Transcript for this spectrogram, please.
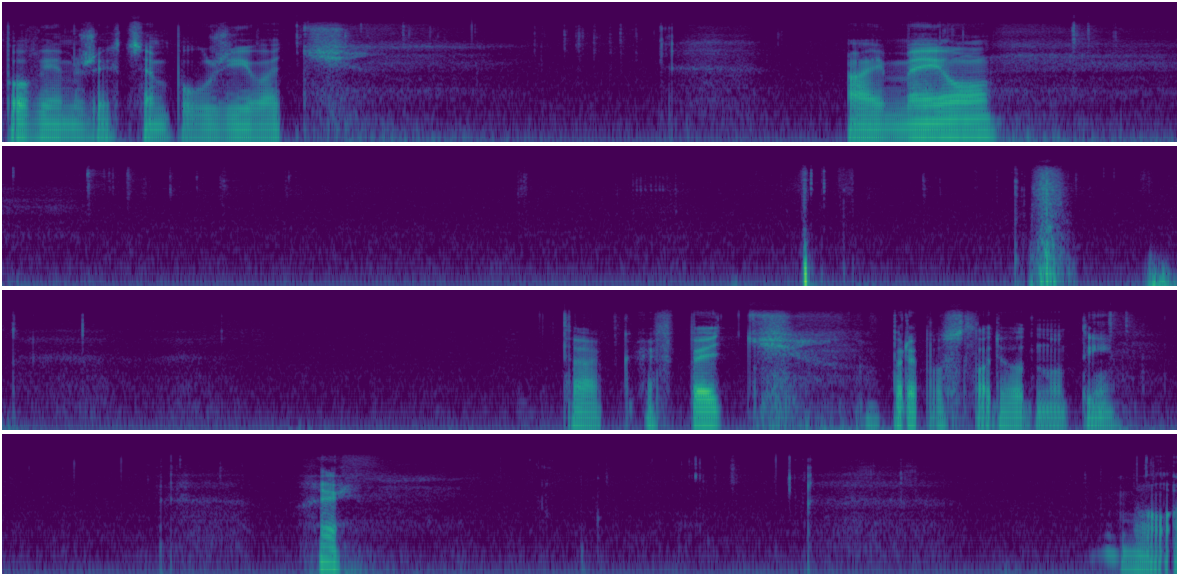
poviem, že chcem používať aj mail. Tak, F5, preposlať hodnoty. Hej. Malá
